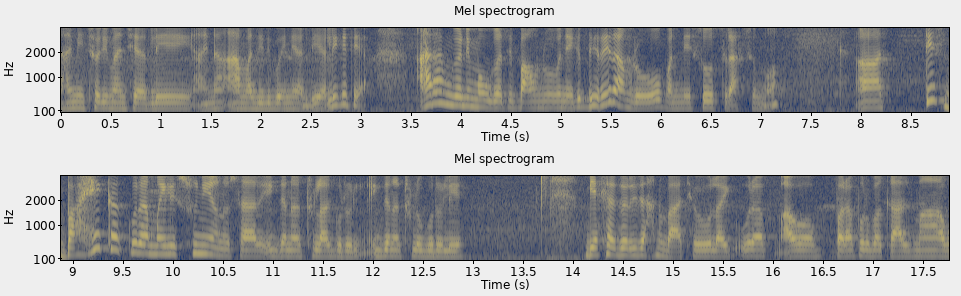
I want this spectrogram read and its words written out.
हामी छोरी मान्छेहरूले होइन आमा दिदी बहिनीहरूले अलिकति आराम गर्ने मौका चाहिँ पाउनु भनेको धेरै राम्रो हो भन्ने सोच राख्छु म। त्यस बाहेकका कुरा मैले सुनेअनुसार एकजना ठुला गुरु एकजना ठुलो गुरुले व्याख्या गरिराख्नु भएको थियो। लाइक उरा अब परापूर्व कालमा अब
